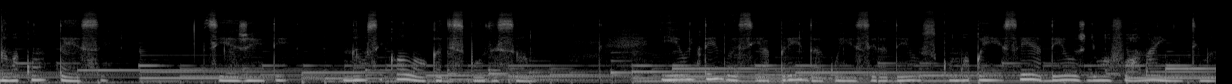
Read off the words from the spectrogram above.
Não acontece se a gente não se coloca à disposição. E eu entendo esse aprenda a conhecer a Deus como a conhecer a Deus de uma forma íntima,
